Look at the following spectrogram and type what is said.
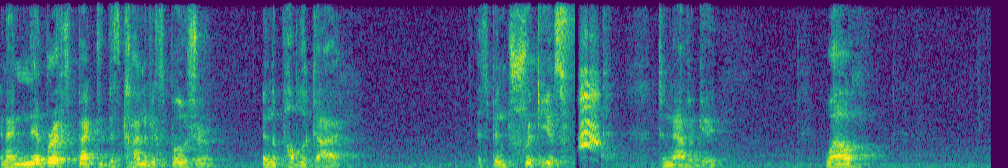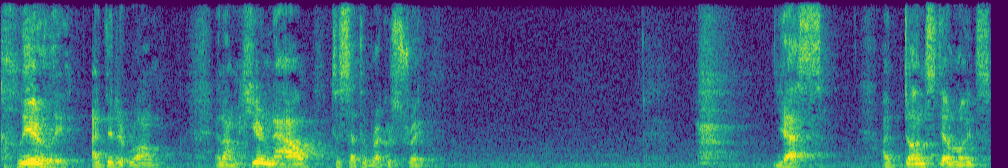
And I never expected this kind of exposure in the public eye. It's been tricky as f- to navigate. Well, clearly I did it wrong. And I'm here now to set the record straight. Yes, I've done steroids.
